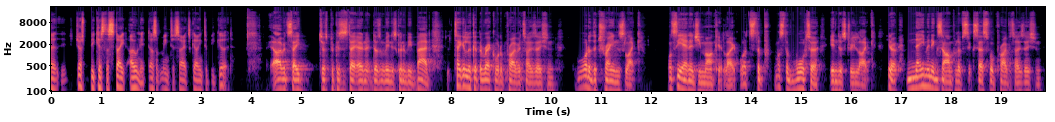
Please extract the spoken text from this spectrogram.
just because the state own it doesn't mean to say it's going to be good. I would say just because the state own it doesn't mean it's going to be bad. Take a look at the record of privatization. What are the trains like? What's the energy market like? What's the what's the water industry like? You know, name an example of successful privatization.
